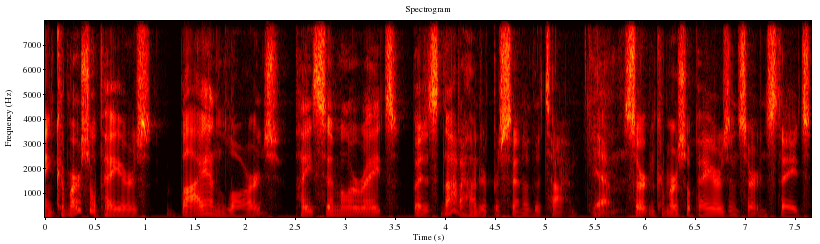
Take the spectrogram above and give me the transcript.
And commercial payers, by and large, pay similar rates, but it's not 100% of the time. Yeah. Certain commercial payers in certain states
